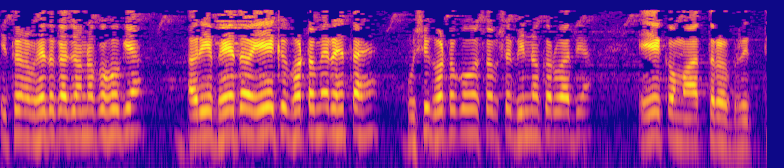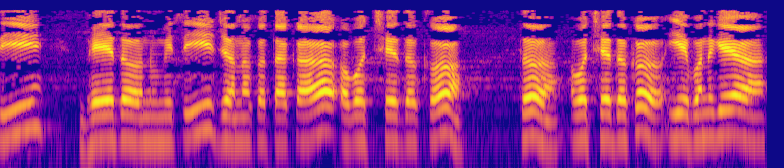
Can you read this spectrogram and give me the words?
इतर भेद का जनक हो गया, और ये भेद एक घट में रहता है। उसी घट को सबसे भिन्न करवा दिया। एकमात्र वृत्ति, भेद अनुमिति, जनकता का अवच्छेदक। तो अवच्छेदक, ये बन गया,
